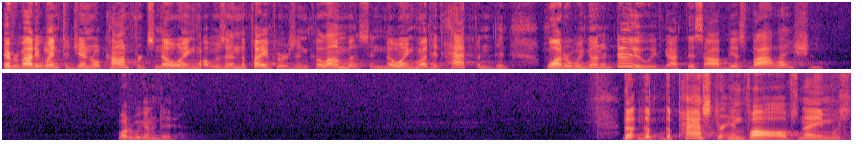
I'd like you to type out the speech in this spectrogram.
everybody went to General Conference knowing what was in the papers in Columbus and knowing what had happened and what are we going to do? We've got this obvious violation. What are we going to do? The, the, the pastor involved's name was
